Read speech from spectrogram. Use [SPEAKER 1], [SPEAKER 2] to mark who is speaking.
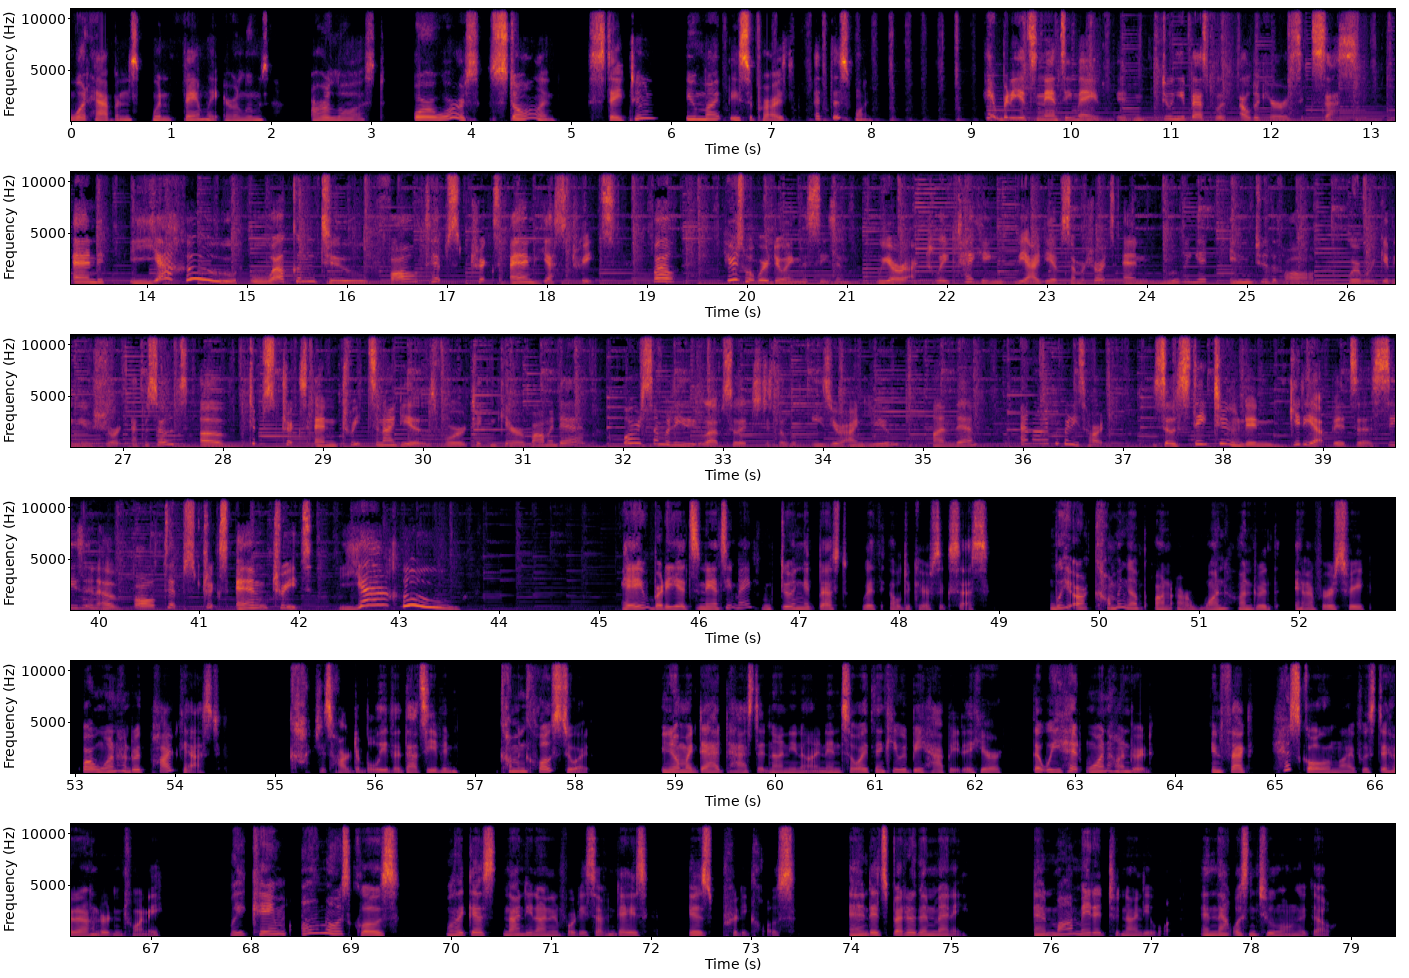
[SPEAKER 1] what happens when family heirlooms are lost or worse, stolen. Stay tuned. You might be surprised at this one. Hey, everybody, it's Nancy May, doing your best with elder care success. And Yahoo! Welcome to Fall Tips, Tricks, and Yes Treats. Well, here's what we're doing this season we are actually taking the idea of summer shorts and moving it into the fall, where we're giving you short episodes of tips, tricks, and treats and ideas for taking care of mom and dad or somebody you love. So it's just a little easier on you, on them, and on everybody's heart. So stay tuned and giddy up. It's a season of fall tips, tricks, and treats. Yahoo! Hey, everybody, it's Nancy May from Doing It Best with Elder Care Success. We are coming up on our 100th anniversary or 100th podcast. Gosh, it's hard to believe that that's even coming close to it. You know, my dad passed at 99, and so I think he would be happy to hear that we hit 100. In fact, his goal in life was to hit 120. We came almost close. Well, I guess 99 and 47 days is pretty close, and it's better than many. And mom made it to 91, and that wasn't too long ago.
